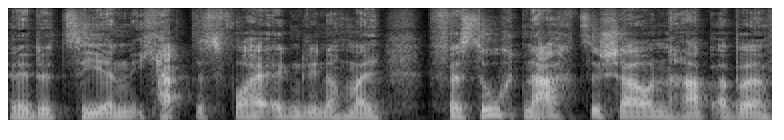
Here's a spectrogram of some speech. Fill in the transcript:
reduzieren. Ich habe das vorher irgendwie nochmal versucht nachzuschauen, habe aber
